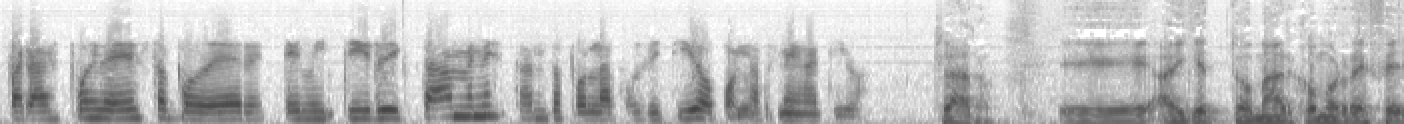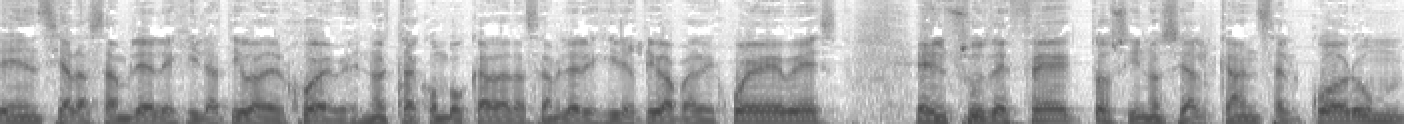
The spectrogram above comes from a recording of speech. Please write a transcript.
para después de eso poder emitir dictámenes tanto por la positiva o por la negativa. Claro, eh, hay que tomar como referencia la Asamblea Legislativa del jueves. No está convocada la Asamblea Legislativa para el jueves. En su defecto, si no se alcanza el quórum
